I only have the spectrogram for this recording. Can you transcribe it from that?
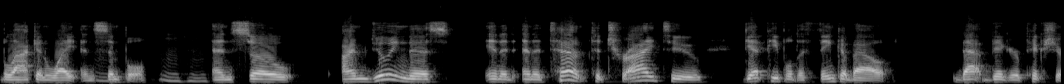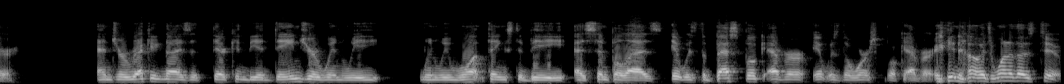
black and white and simple. Mm-hmm. And so I'm doing this in a, an attempt to try to get people to think about that bigger picture and to recognize that there can be a danger when we when we want things to be as simple as it was the best book ever, it was the worst book ever. You know, it's one of those two.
